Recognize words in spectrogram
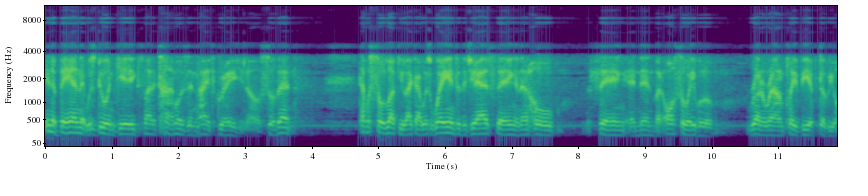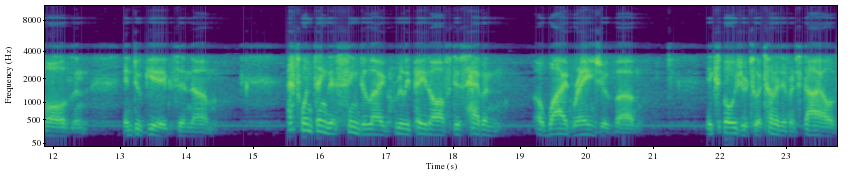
in a band that was doing gigs by the time I was in ninth grade, you know. So that that was so lucky. Like I was way into the jazz thing and that whole thing, and then but also able to run around and play VFW halls and and do gigs and um that's one thing that seemed to like really paid off just having a wide range of uh, exposure to a ton of different styles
